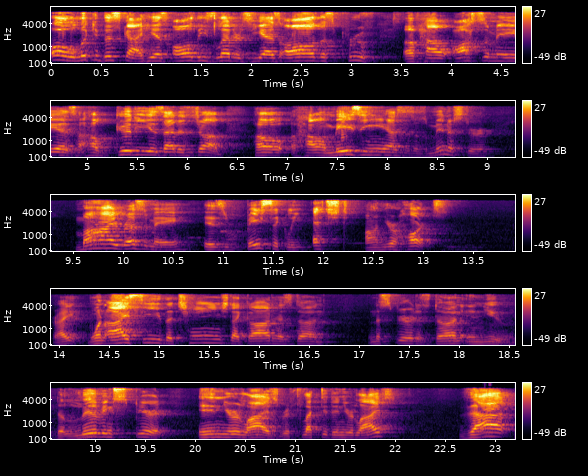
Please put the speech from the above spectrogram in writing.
Oh, look at this guy. He has all these letters. He has all this proof of how awesome he is, how good he is at his job, how, how amazing he is as a minister. My resume is basically etched on your hearts, right? When I see the change that God has done and the Spirit has done in you, the living Spirit in your lives, reflected in your lives, that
